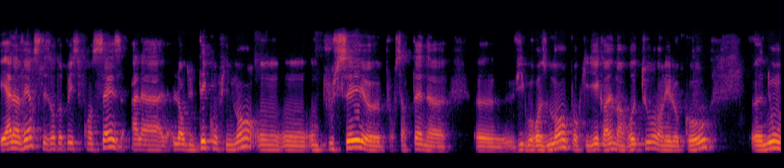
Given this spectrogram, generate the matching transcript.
Et à l'inverse, les entreprises françaises, à la, lors du déconfinement, ont, poussé, euh, pour certaines euh, euh, vigoureusement, pour qu'il y ait quand même un retour dans les locaux. nous, on,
